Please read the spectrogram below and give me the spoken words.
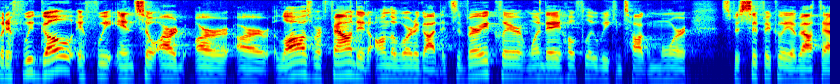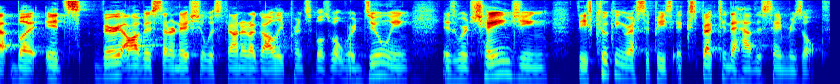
but if we go, if we, and so our, our, our laws were founded on the Word of God. It's very clear. One day, hopefully, we can talk more specifically about that. But it's very obvious that our nation was founded on godly principles. What we're doing is we're changing these cooking recipes, expecting to have the same result.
